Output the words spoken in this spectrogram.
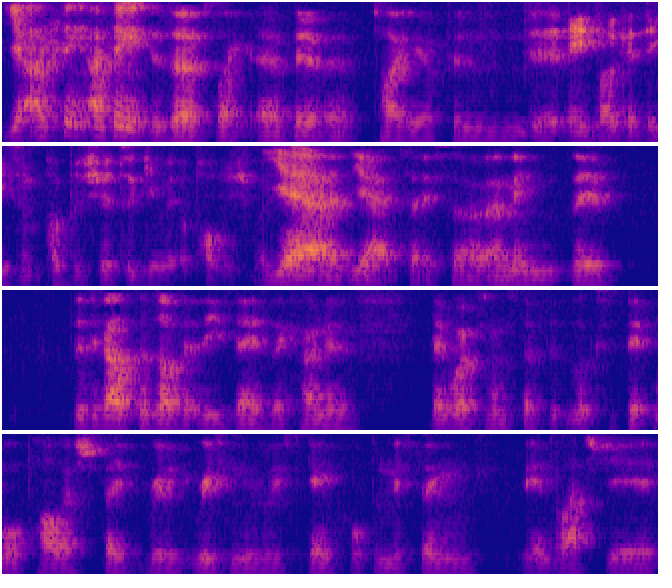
Yeah, I think I think it deserves like a bit of a tidy up and Does it need like a decent publisher to give it a polish? basically? Yeah, yeah, I'd say so. I mean, the the developers of it these days, they're kind of they're working on stuff that looks a bit more polished. They really recently released a game called The Missing at the end of last year,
